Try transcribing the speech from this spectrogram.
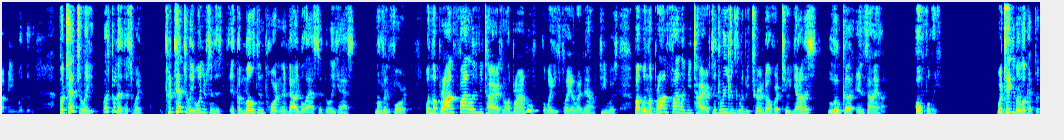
I mean, potentially, let's put it this way potentially, Williamson is, is the most important and valuable asset the league has moving forward. When LeBron finally retires, and LeBron, whew, the way he's playing right now, gee whiz. But when LeBron finally retires, this league is going to be turned over to Giannis, Luka, and Zion. Hopefully. We're taking a look at the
